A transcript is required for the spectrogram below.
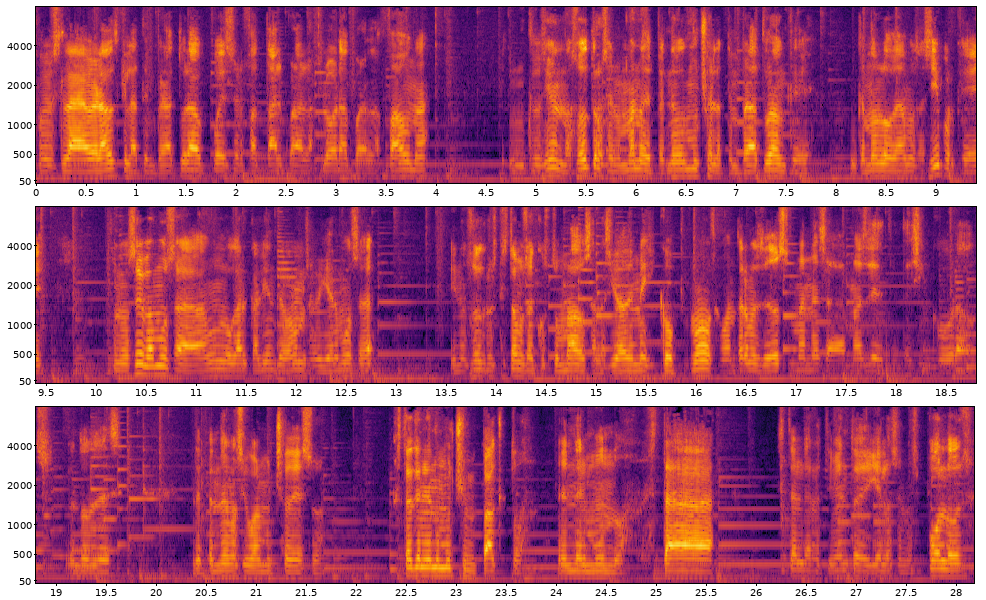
Pues la verdad es que la temperatura puede ser fatal para la flora, para la fauna. Inclusive nosotros, el humano, dependemos mucho de la temperatura, aunque, aunque no lo veamos así, porque, pues, no sé, vamos a un lugar caliente, vamos a Villahermosa, y nosotros que estamos acostumbrados a la Ciudad de México, pues vamos a aguantar más de dos semanas a más de 35 grados. Entonces, dependemos igual mucho de eso. Está teniendo mucho impacto en el mundo. Está, está el derretimiento de hielos en los polos,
